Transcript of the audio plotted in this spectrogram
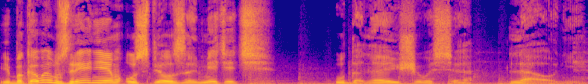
и боковым зрением успел заметить удаляющегося Ляони.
